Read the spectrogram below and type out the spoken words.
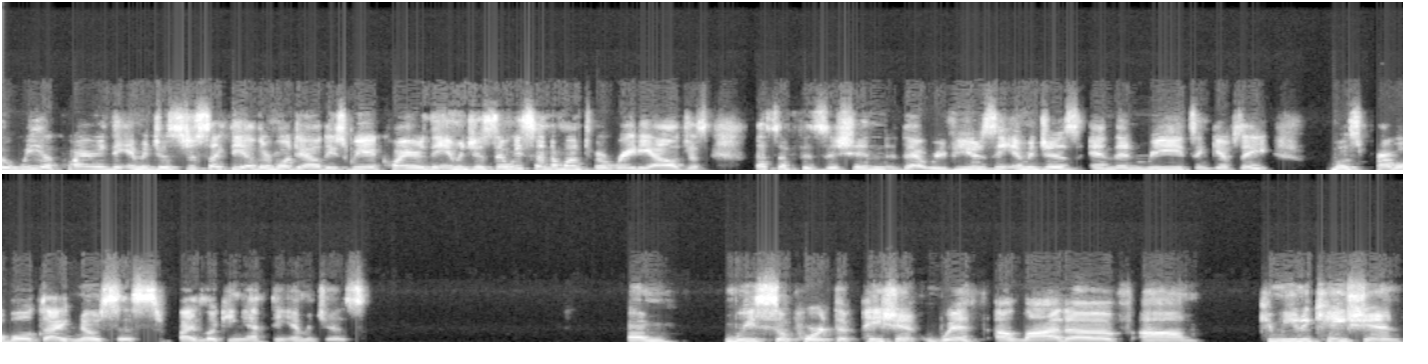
So we acquire the images, just like the other modalities, we acquire the images and we send them on to a radiologist. That's a physician that reviews the images and then reads and gives a most probable diagnosis by looking at the images. Um, we support the patient with a lot of um, communication,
